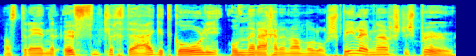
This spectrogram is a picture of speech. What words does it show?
als Trainer öffentlich den eigenen Goalie und dann einander spielen im nächsten Spiel.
